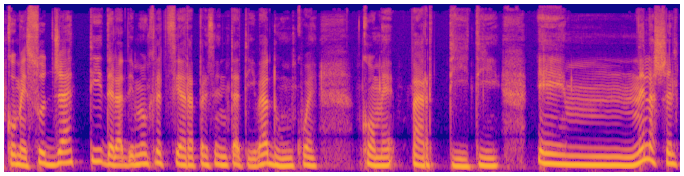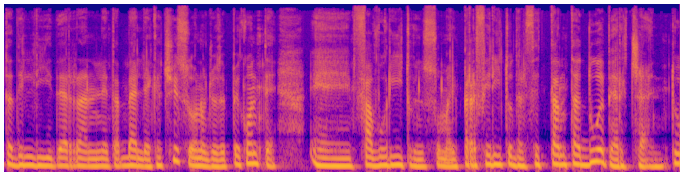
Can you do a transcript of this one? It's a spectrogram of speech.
come soggetti della democrazia rappresentativa, dunque come partiti. E, mh, nella scelta del leader, nelle tabelle che ci sono, Giuseppe Conte è favorito, insomma, il preferito dal 72%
